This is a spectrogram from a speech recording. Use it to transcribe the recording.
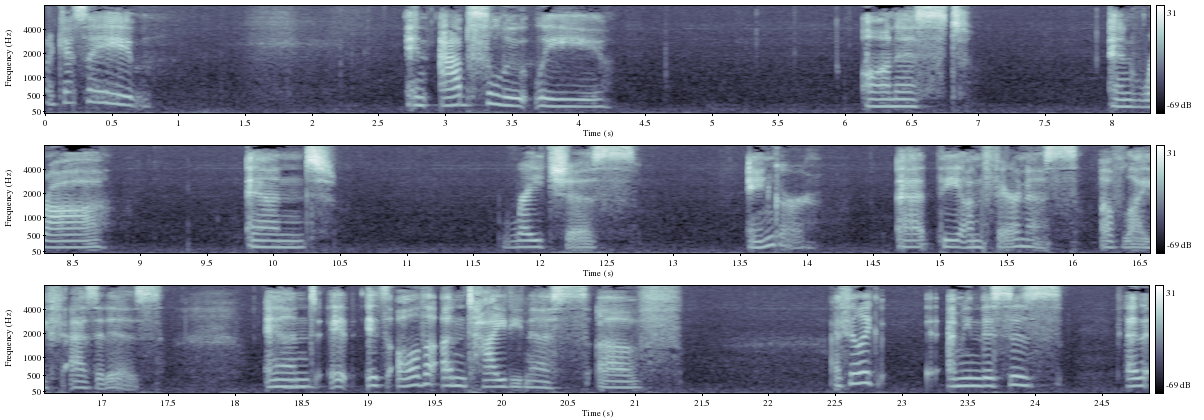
I guess a an absolutely honest and raw and righteous anger at the unfairness of life as it is. And it, it's all the untidiness of I feel like I mean this is and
